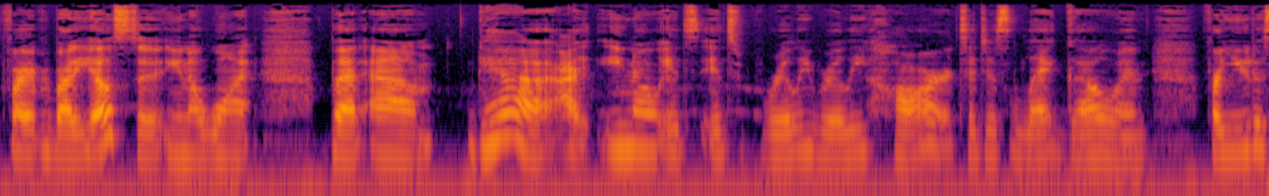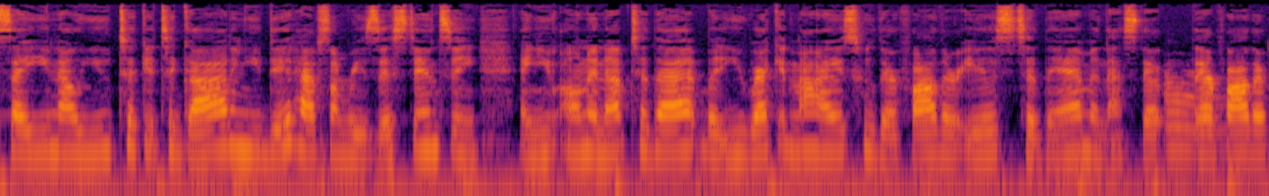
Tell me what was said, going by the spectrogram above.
for everybody else to you know want. But um, yeah, I you know it's it's really really hard to just let go and for you to say, you know, you took it to God and you did have some resistance and and you owning up to that, but you recognize who their father is to them and that's their mm. their father.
